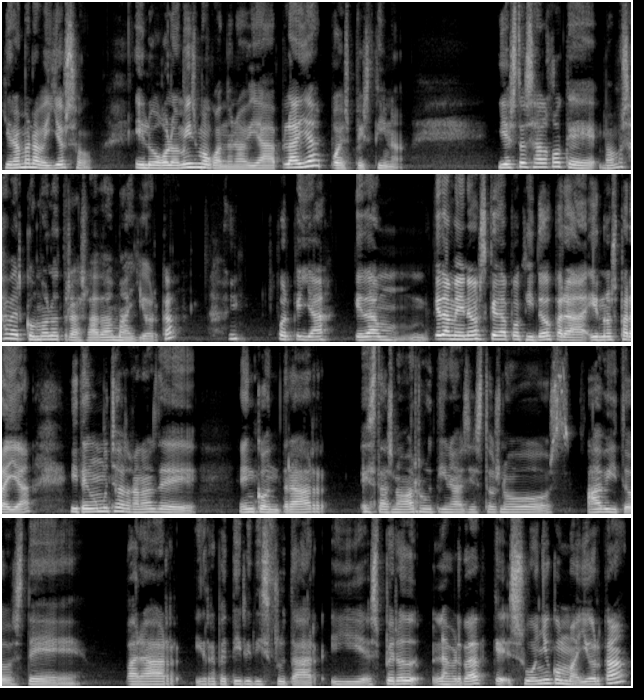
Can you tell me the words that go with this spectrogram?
Y era maravilloso. Y luego lo mismo cuando no había playa, pues piscina. Y esto es algo que vamos a ver cómo lo traslado a Mallorca porque ya queda, queda menos, queda poquito para irnos para allá y tengo muchas ganas de encontrar estas nuevas rutinas y estos nuevos hábitos de parar y repetir y disfrutar. Y espero, la verdad, que sueño con Mallorca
